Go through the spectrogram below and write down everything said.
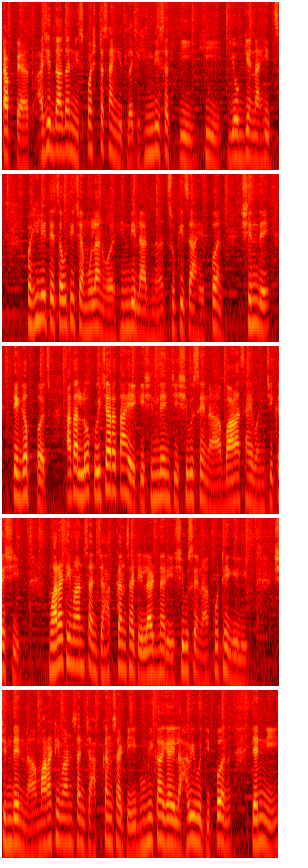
टप्प्यात. अजितदादांनी स्पष्ट सांगितलं की हिंदी सक्ती ही योग्य नाहीच. पहिली ते चौथीच्या मुलांवर हिंदी लादणं चुकीचं आहे. पण शिंदे ते गप्पच. आता लोक विचारत आहे की शिंदेंची शिवसेना बाळासाहेबांची कशी? मराठी माणसांच्या हक्कांसाठी लढणारी शिवसेना कुठे गेली? शिंदेंना मराठी माणसांच्या हक्कांसाठी भूमिका घ्यायला हवी होती पण त्यांनी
